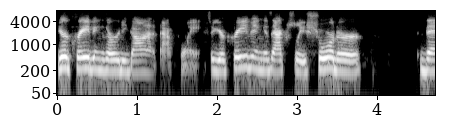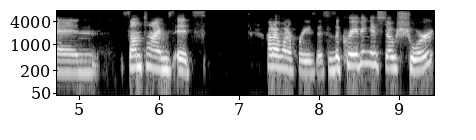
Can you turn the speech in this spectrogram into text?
your craving's already gone at that point. So your craving is actually shorter than sometimes it's how do I want to phrase this? Is the craving is so short,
